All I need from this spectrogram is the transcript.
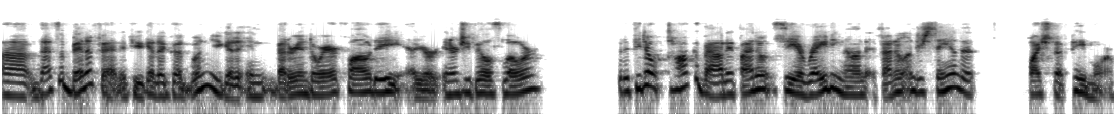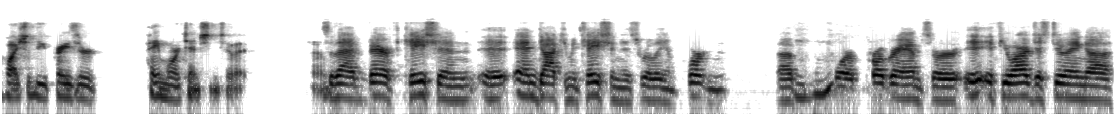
uh, that's a benefit. If you get a good one, you get in, better indoor air quality, uh, your energy bill is lower. But if you don't talk about it, if I don't see a rating on it, if I don't understand it, why should I pay more? Why should the appraiser pay more attention to it? So that verification uh, and documentation is really important uh, Mhm. for programs or if you are just doing a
